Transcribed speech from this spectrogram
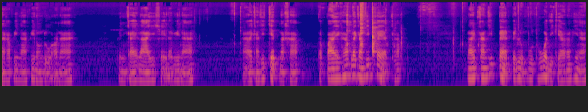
นะครับ พี่นะพี่ลองดูเอานะ เป็นไกด์ไลน์เฉยๆนะพี่นะรายการที่เจ็ดนะครับ ต่อไปครับรายการที่แปดครับ รายการที่แปดเป็นหลวงปู่ทวดอีกแล้วนะพี่นะ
